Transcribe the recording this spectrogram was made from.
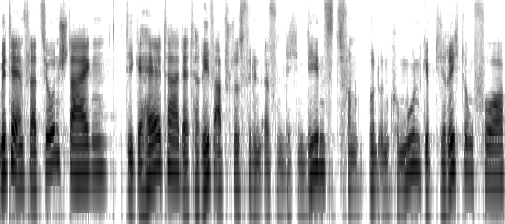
Mit der Inflation steigen die Gehälter, der Tarifabschluss für den öffentlichen Dienst von Bund und Kommunen gibt die Richtung vor.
